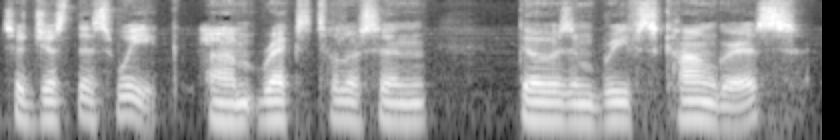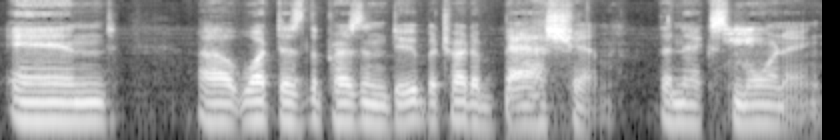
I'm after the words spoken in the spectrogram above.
So just this week, um, Rex Tillerson goes and briefs Congress, and uh, what does the president do but try to bash him the next morning?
